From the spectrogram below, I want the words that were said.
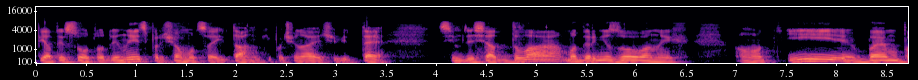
500 одиниць, причому це і танки, починаючи від Т-72 модернізованих, от, і БМП,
